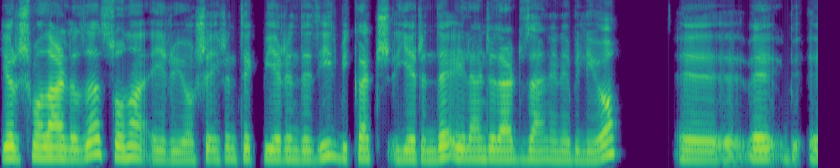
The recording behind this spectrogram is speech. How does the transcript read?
yarışmalarla da sona eriyor. Şehrin tek bir yerinde değil birkaç yerinde eğlenceler düzenlenebiliyor e, ve e,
